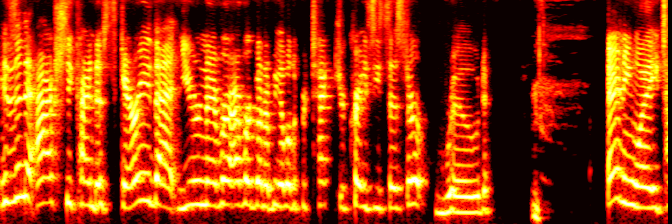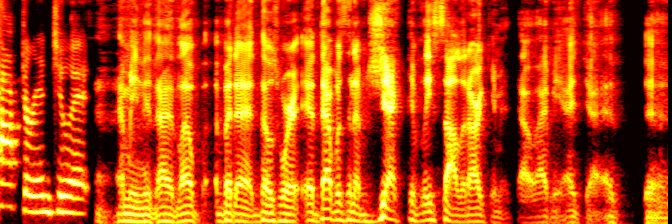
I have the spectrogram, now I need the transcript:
isn't it actually kind of scary that you're never ever going to be able to protect your crazy sister? Rude. anyway, talked her into it. I mean, I love, but uh, those were, uh, that was an objectively solid argument, though. I mean, I, I, uh,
